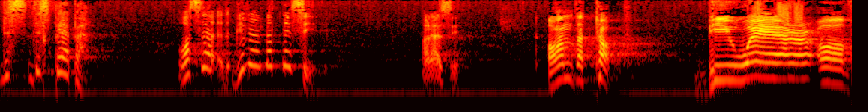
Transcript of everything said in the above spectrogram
This, this paper. What's that? Give me, let me see. What I see? On the top, beware of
